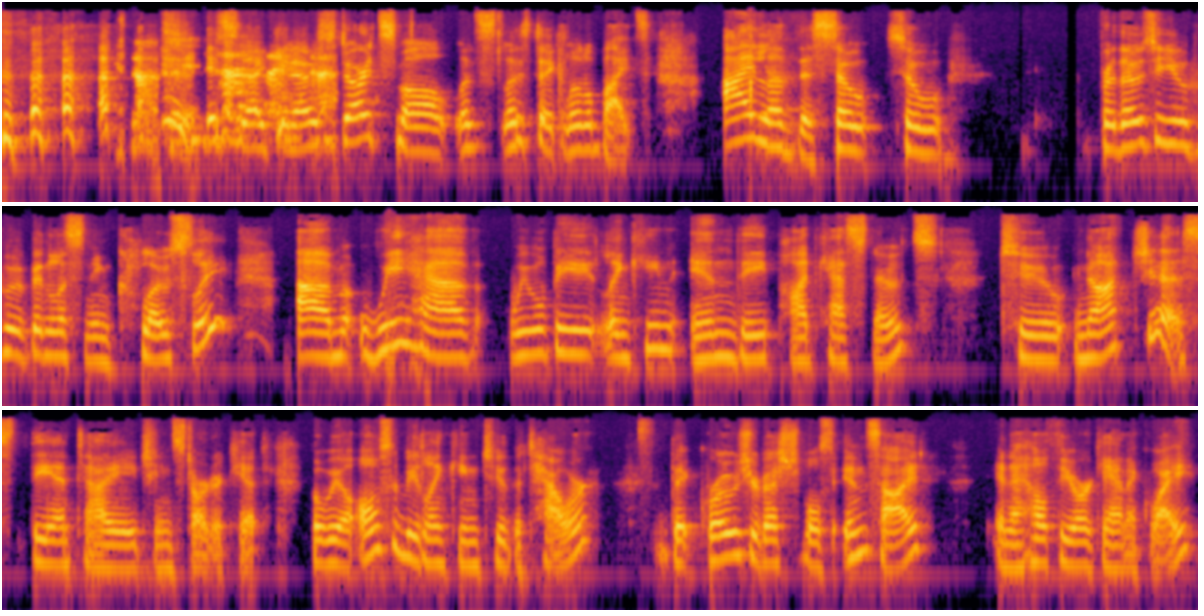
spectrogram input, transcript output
It's like you know start small. Let's let's take little bites. I love this. So so for those of you who have been listening closely um, we have we will be linking in the podcast notes to not just the anti-aging starter kit but we'll also be linking to the tower that grows your vegetables inside in a healthy organic way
